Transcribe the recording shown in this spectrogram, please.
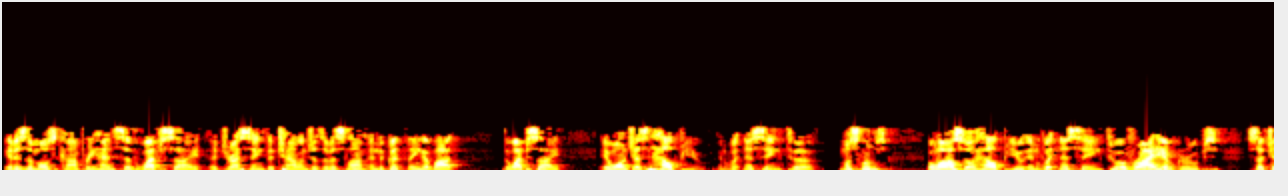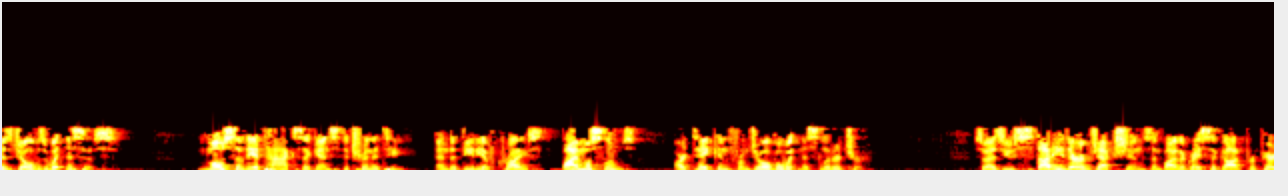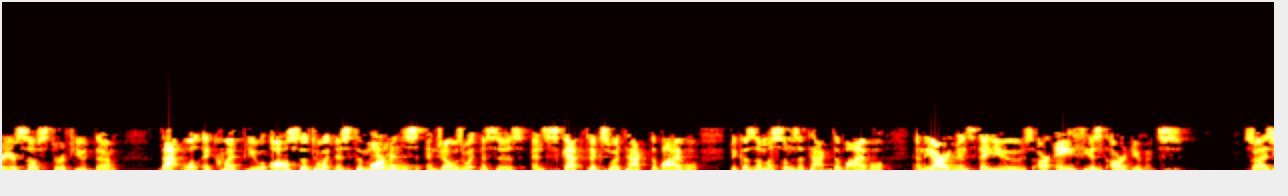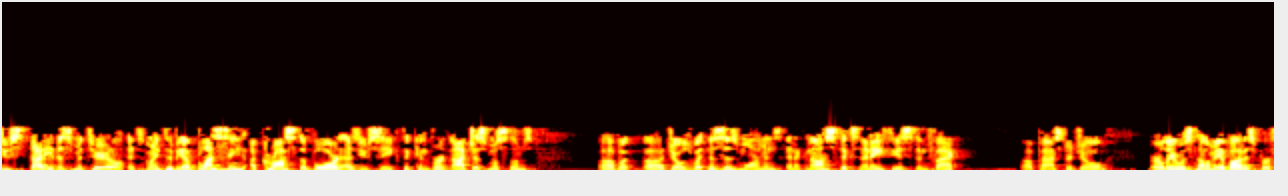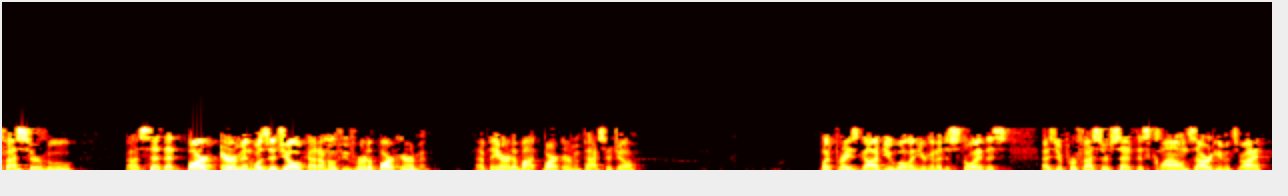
It is the most comprehensive website addressing the challenges of Islam. And the good thing about the website, it won't just help you in witnessing to Muslims, it will also help you in witnessing to a variety of groups, such as Jehovah's Witnesses. Most of the attacks against the Trinity and the deity of Christ by Muslims are taken from Jehovah Witness literature. So as you study their objections and by the grace of God prepare yourselves to refute them, that will equip you also to witness to Mormons and Jehovah's Witnesses and skeptics who attack the Bible. Because the Muslims attack the Bible, and the arguments they use are atheist arguments. So as you study this material, it's going to be a blessing across the board as you seek to convert not just Muslims, uh, but uh, Jehovah's Witnesses, Mormons, and agnostics and atheists. In fact, uh, Pastor Joe earlier was telling me about his professor who uh, said that Bart Ehrman was a joke. I don't know if you've heard of Bart Ehrman. Have they heard about Bart Ehrman, Pastor Joe? But praise God, you will, and you're going to destroy this, as your professor said, this clown's arguments, right?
